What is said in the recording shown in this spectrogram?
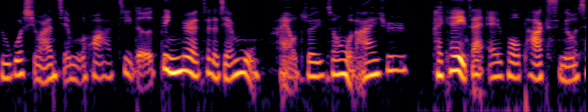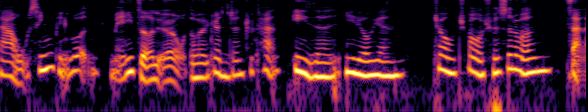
如果喜欢节目的话，记得订阅这个节目，还有追踪我的 IG，还可以在 Apple Park 留下五星评论，每一则留言我都会认真去看，一人一留言。救救学士伦，赞！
